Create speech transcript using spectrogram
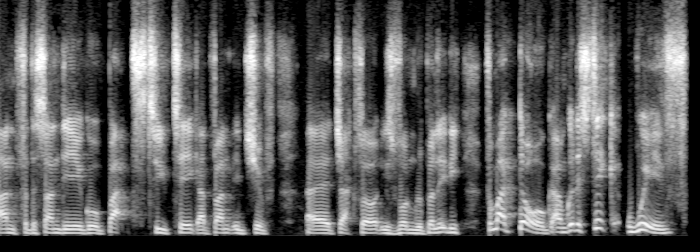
And for the San Diego Bats to take advantage of uh, Jack Flaherty's vulnerability. For my dog, I'm going to stick with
